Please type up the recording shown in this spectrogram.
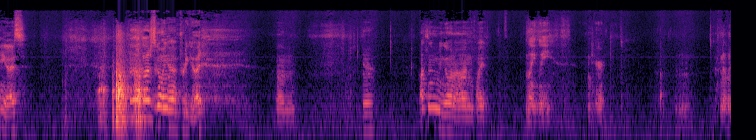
Hey guys. Uh, college is going uh, pretty good. Um, yeah. Nothing been going on quite lately in here. Um, definitely.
